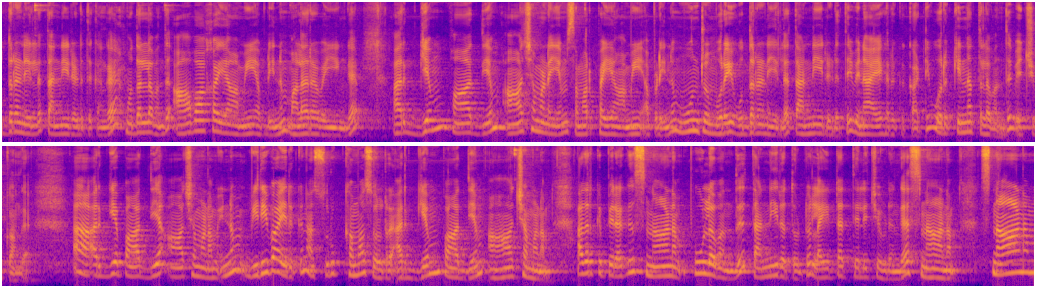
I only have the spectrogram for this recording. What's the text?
உத்தரணியில் தண்ணீர் எடுத்துக்கோங்க. முதல்ல வந்து ஆவாகயாமி அப்படின்னு மலரை வையுங்க. அர்க்யம் பாத்தியம் ஆச்சமணயம் சமர்ப்பயாமி அப்படின்னு மூன்று முறை உத்தரணியில் தண்ணீர் எடுத்து விநாயகருக்கு காட்டி ஒரு கிண்ணத்தில் வந்து வச்சுக்கோங்க. ஆஹ், அர்க்ய பாத்திய ஆச்சமணம். இன்னும் விரிவாக இருக்குது நான் சுருக்கமாக சொல்கிறேன் அர்க்யம் பாத்தியம் ஆச்சமணம். அதற்கு பிறகு ஸ்நானம் பூவில் வந்து தண்ணீரை தொட்டு லைட்டாக தெளித்து விடுங்க. ஸ்நானம். ஸ்நானம்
